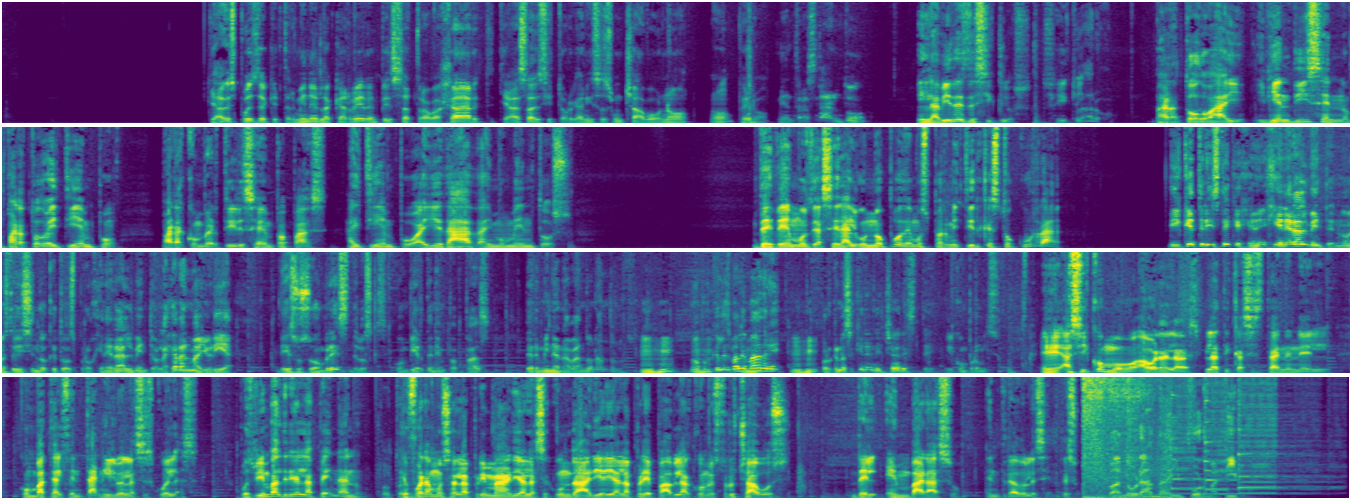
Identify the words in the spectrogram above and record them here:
Ya después de que termines la carrera, empiezas a trabajar, ya sabes si te organizas un chavo o no, ¿no? Pero mientras tanto, La vida es de ciclos. sí, claro. Para todo hay. Y bien dicen, ¿no? Para todo hay tiempo. Para convertirse en papás. Hay tiempo, hay edad, hay momentos. Debemos de hacer algo. No podemos permitir que esto ocurra. Y qué triste que gene- generalmente, no estoy diciendo que todos, pero generalmente, o la gran mayoría de esos hombres, de los que se convierten en papás, terminan abandonándolos. ¿No? Porque les vale madre, porque no se quieren echar este el compromiso. Eh, así como ahora las pláticas están en el combate al fentanilo en las escuelas, pues bien valdría la pena, ¿no? Totalmente. Que fuéramos a la primaria, a la secundaria y a la prepa a hablar con nuestros chavos del embarazo entre adolescentes. Panorama informativo.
